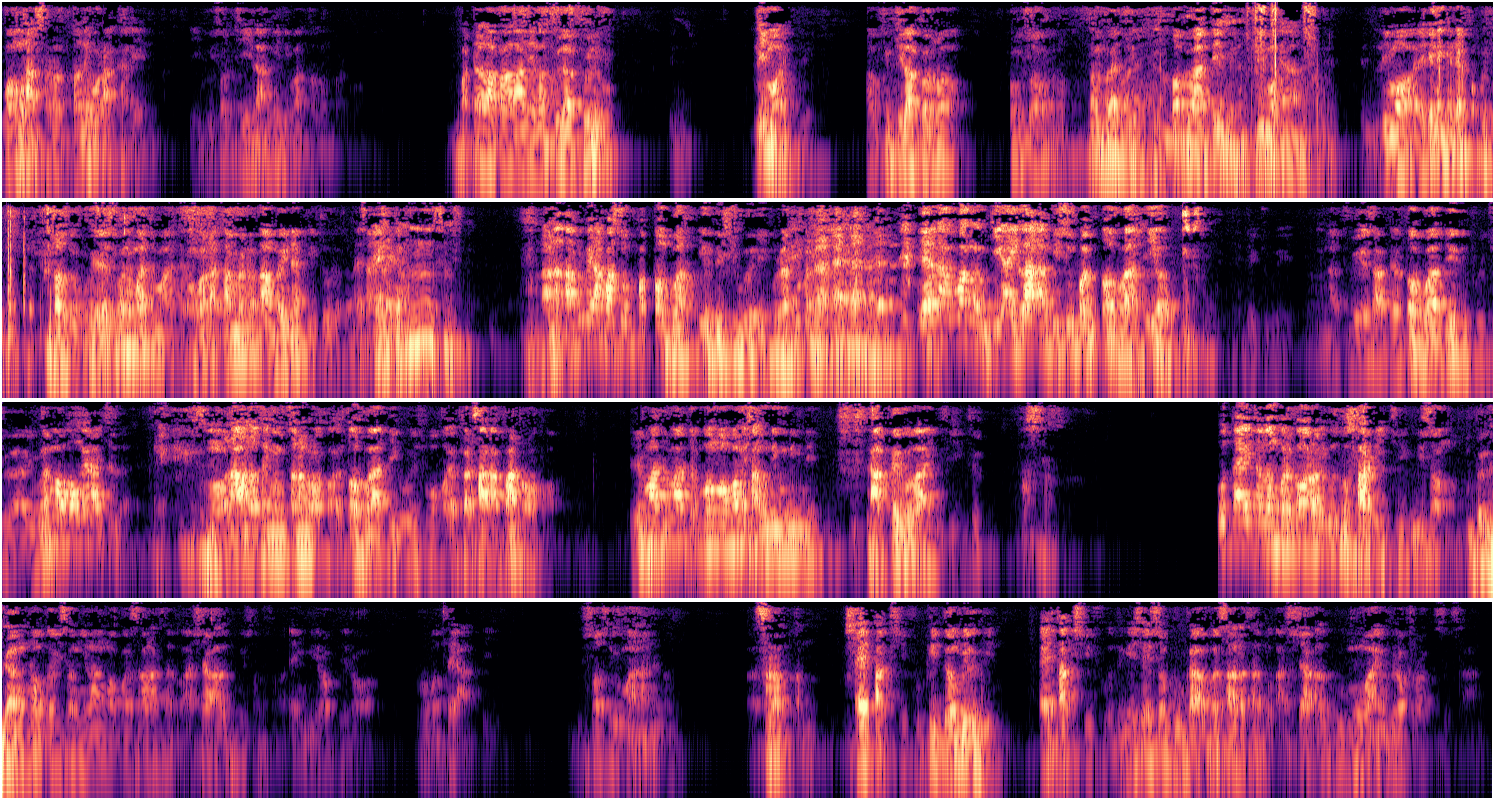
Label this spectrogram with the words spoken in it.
Wong nak seretane ora gak enak. Iku iso diilangi liwat telung perkara. Padahal apalane lagu-lagu niku ya. Aku sing dilakokno bangsa Pembuat pembuati limo. Limo. Iki ning kene kok. Satu. Ya semua macam-macam. Ora sampeyan tambahin gitu. Saya Nah, nah, tapi kenapa sumpah tobat iyo di dua ibu Ya tak uang kiai lah habis sumpah tobat iyo. Nah, dua sadar tobat iyo di bujuk ayu. Kan ngomongnya lah. Mau orang yang seneng rokok tobat iyo wis pokoknya bersarapan rokok. Ya macam-macam mau ngomong bisa uning-uning deh. Kafe itu. Utai telung perkara iku tuh fariji iku iso benggangno utawa iso ngilangno apa salah satu asya al musoso ing pira-pira ruwete ati. Sos iku manane seretan. Etak sifu bidomil di etak sifu tegese iso buka apa salah satu asya al humuma ing pira-pira kesusahan.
